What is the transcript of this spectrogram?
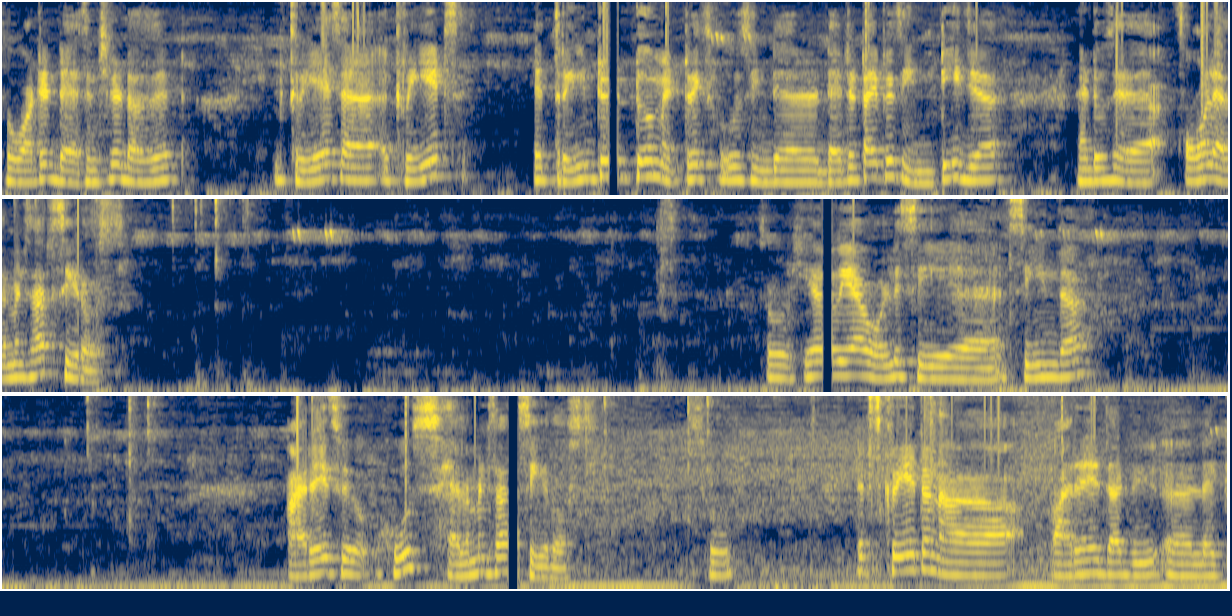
so what it essentially does it it creates a creates a 3 into 2 matrix whose in the data type is integer and whose uh, all elements are zeros. So here we have already see, uh, seen the arrays whose elements are zeros. So let's create an uh, array that we uh, like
